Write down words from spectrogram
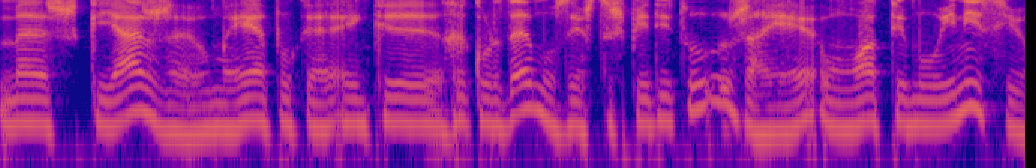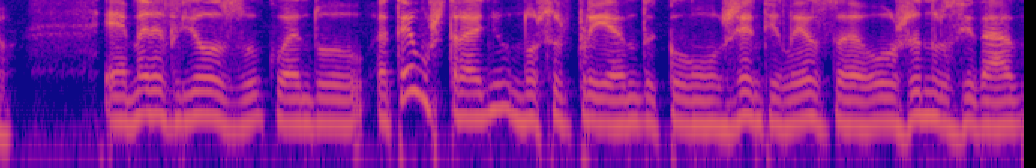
mas que haja uma época em que recordamos este espírito já é um ótimo início. É maravilhoso quando até um estranho nos surpreende com gentileza ou generosidade,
